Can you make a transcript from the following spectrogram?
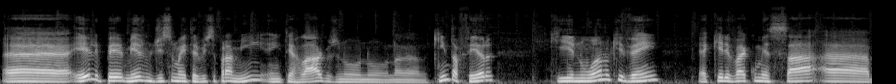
é, ele mesmo disse numa entrevista para mim, em Interlagos, no, no na quinta-feira, que no ano que vem é que ele vai começar a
